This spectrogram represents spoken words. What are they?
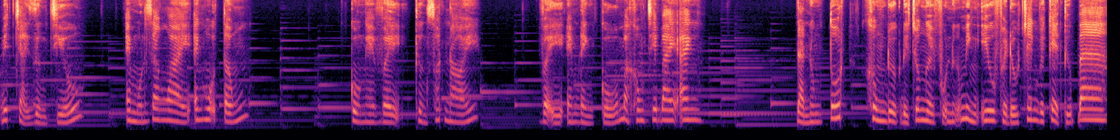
biết trải giường chiếu. Em muốn ra ngoài anh hộ tống. Cô nghe vậy thường xót nói, Vậy em đành cố mà không chê bai anh. Đàn ông tốt không được để cho người phụ nữ mình yêu phải đấu tranh với kẻ thứ ba,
